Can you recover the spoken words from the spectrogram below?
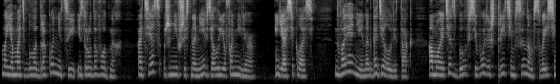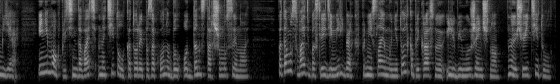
Моя мать была драконницей из рода. Отец, женившись на ней, взял ее фамилию. Я осеклась. Дворяне иногда делали так, а мой отец был всего лишь третьим сыном в своей семье и не мог претендовать на титул, который по закону был отдан старшему сыну. Потому свадьба с леди Мильберг принесла ему не только прекрасную и любимую женщину, но еще и титул –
